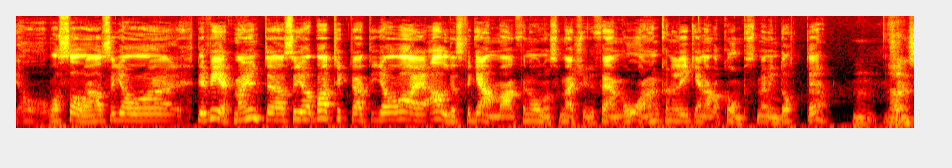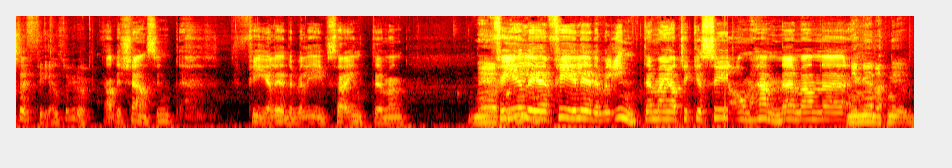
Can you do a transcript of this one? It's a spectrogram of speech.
Ja, vad sa jag? Alltså jag... Det vet man ju inte. Alltså jag bara tyckte att jag är alldeles för gammal för någon som är 25 år. Han kunde lika gärna vara kompis med min dotter. Mm. Ja. Känns det fel tycker du? Ja, det känns inte... Fel är det väl i sig inte, men... Ni, Fel är, fel är det väl inte, men jag tycker synd om henne, men... eh, ni menar att ni,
